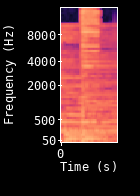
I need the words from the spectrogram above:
you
